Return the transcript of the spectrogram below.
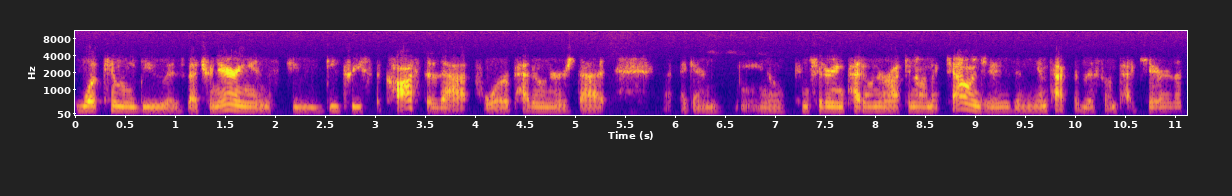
what can we do as veterinarians to decrease the cost of that for pet owners that, again, you know, considering pet owner economic challenges and the impact of this on pet care, that's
